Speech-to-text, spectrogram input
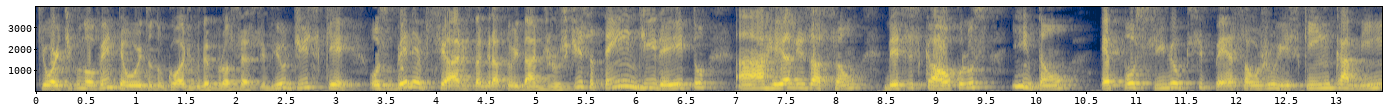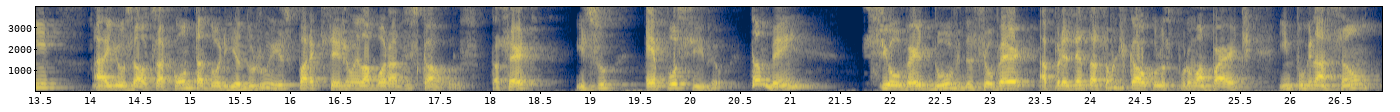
que o artigo 98 do Código de Processo Civil diz que os beneficiários da gratuidade de justiça têm direito à realização desses cálculos e então é possível que se peça ao juiz que encaminhe aí os autos à contadoria do juiz para que sejam elaborados os cálculos, tá certo? Isso é possível. Também, se houver dúvida, se houver apresentação de cálculos por uma parte, impugnação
